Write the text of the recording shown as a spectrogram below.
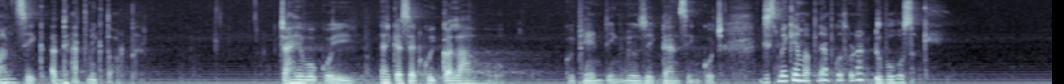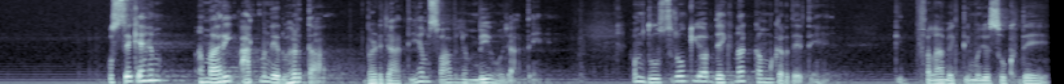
मानसिक आध्यात्मिक तौर पर। चाहे वो कोई लाइक सेट कोई कला हो कोई पेंटिंग म्यूज़िक डांसिंग कुछ जिसमें कि हम अपने आप को थोड़ा डुबो सके। उससे क्या हम हमारी आत्मनिर्भरता बढ़ जाती है, हम स्वावलंबी हो जाते हैं। हम दूसरों की ओर देखना कम कर देते हैं कि फला व्यक्ति मुझे सुख दे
